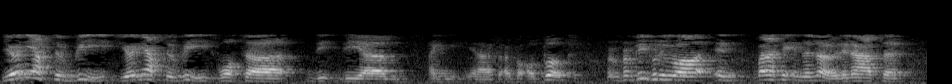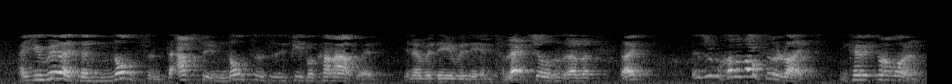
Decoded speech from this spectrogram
You only have to read. You only have to read what uh, the the um, I can you know I've, I've got a book from, from people who are in when I say in the know they know how to and you realise the nonsense the absolute nonsense that these people come out with you know with the with the intellectuals and whatever right this is what Chalavasa writes in Kovetz Mamorim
